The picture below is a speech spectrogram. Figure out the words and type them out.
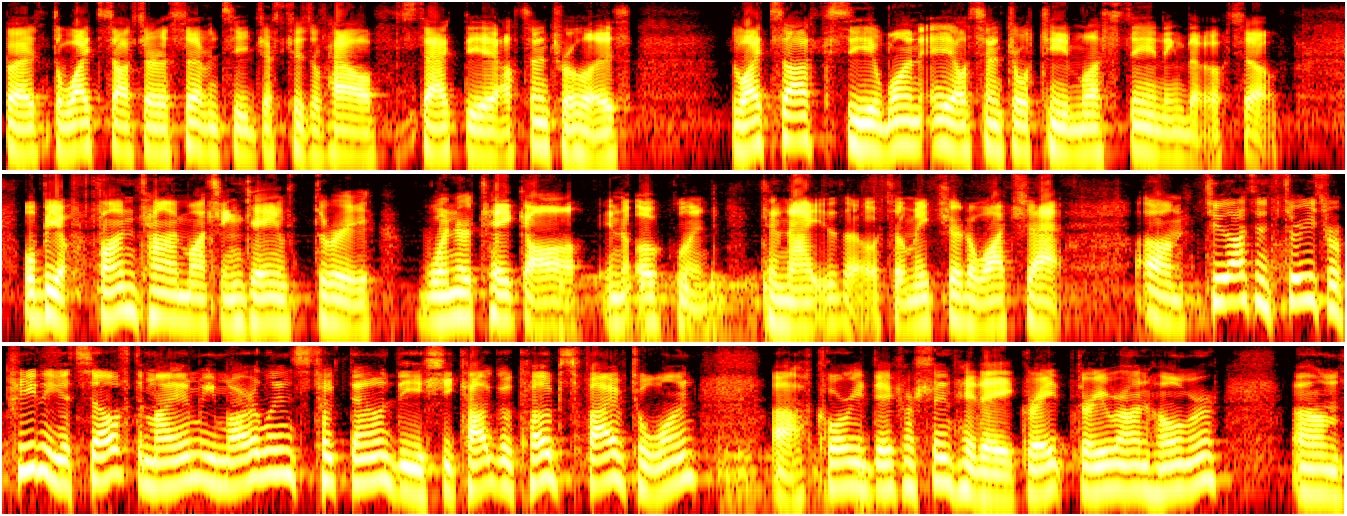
But the White Sox are a seven seed just because of how stacked the AL Central is. The White Sox see one AL Central team left standing, though, so will be a fun time watching Game Three, winner take all in Oakland tonight, though. So make sure to watch that. Um, 2003 is repeating itself. The Miami Marlins took down the Chicago Cubs five to one. Uh, Corey Dickerson hit a great three-run homer. Um,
